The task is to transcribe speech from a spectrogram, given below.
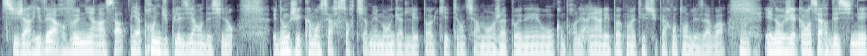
si j'arrivais à revenir à ça et à prendre du plaisir en dessinant. Et donc j'ai commencé à ressortir mes mangas de l'époque qui étaient entièrement en japonais, où on comprenait rien à l'époque, on était super content de les avoir. Mmh. Et donc j'ai commencé à redessiner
